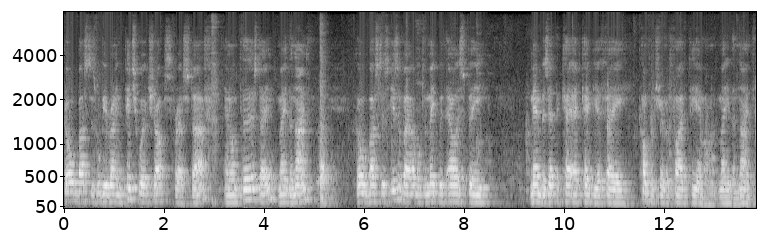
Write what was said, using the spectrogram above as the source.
Goldbusters will be running pitch workshops for our staff. And on Thursday, May the 9th, Goldbusters is available to meet with LSB members at the K at KPFA conference room at 5 p.m. on May the 9th.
